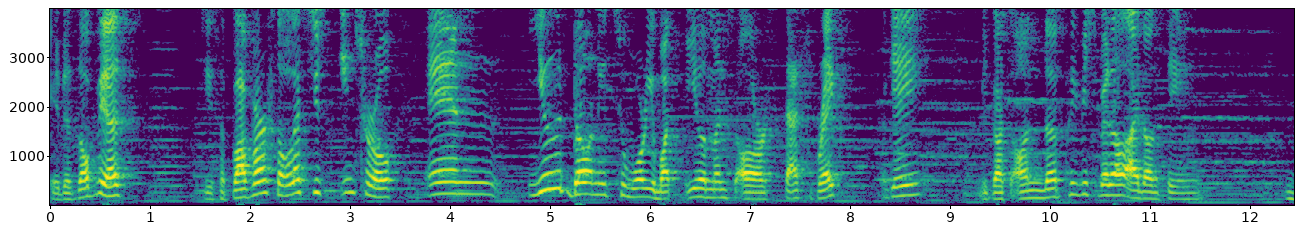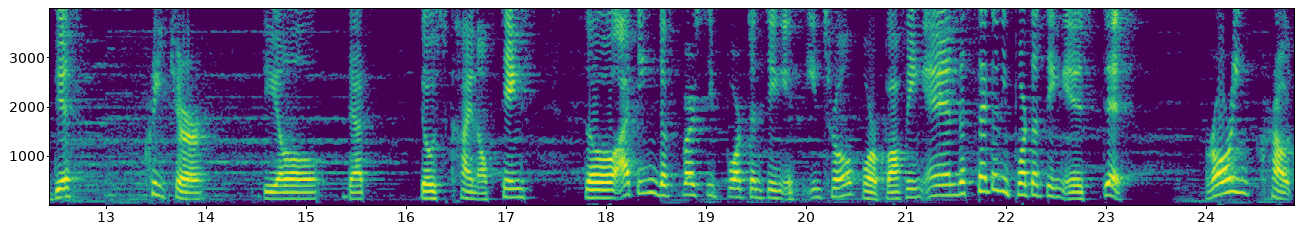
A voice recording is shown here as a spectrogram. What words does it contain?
it is obvious, she's a buffer, so let's use intro and you don't need to worry about elements or stats break okay? Because on the previous battle I don't think this creature deal that those kind of things. So I think the first important thing is intro for buffing and the second important thing is this roaring crowd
